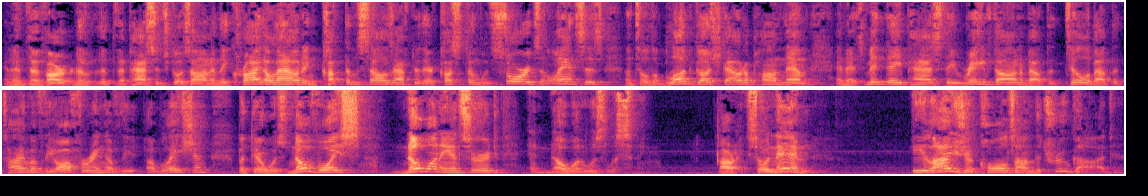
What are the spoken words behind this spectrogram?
And the, the, the, passage goes on, and they cried aloud and cut themselves after their custom with swords and lances until the blood gushed out upon them. And as midday passed, they raved on about the till about the time of the offering of the oblation. But there was no voice, no one answered, and no one was listening. All right, so then Elijah calls on the true God.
